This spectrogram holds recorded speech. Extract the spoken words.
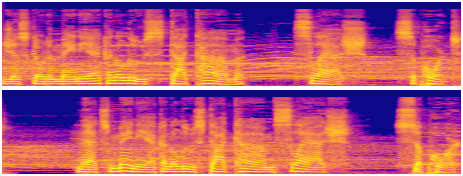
Just go to maniacontheloose.com slash support. That's maniacontheloose.com slash support.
